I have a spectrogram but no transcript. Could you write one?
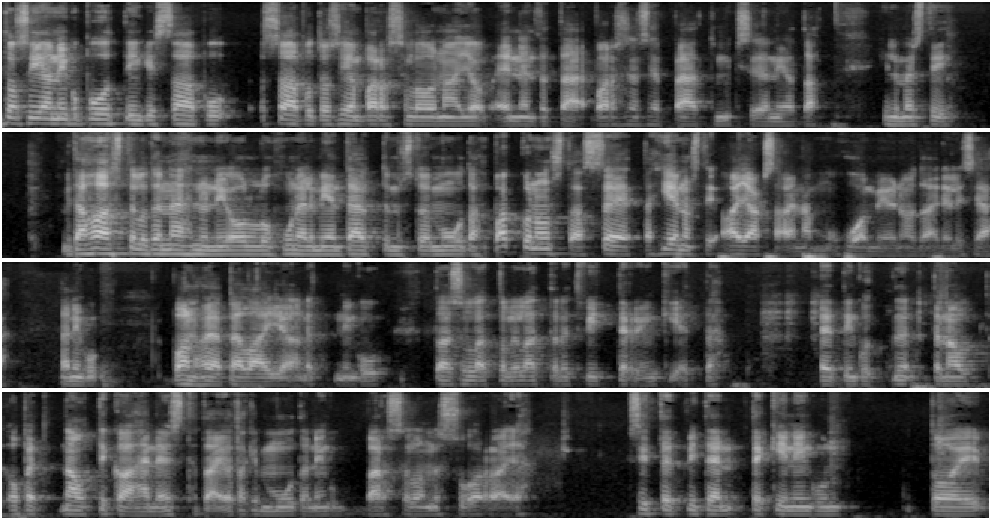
tosiaan, niin kuin puhuttiinkin, saapui, saapu tosiaan Barcelonaan jo ennen tätä varsinaisia päättymyksiä, niin jota ilmeisesti mitä haasteluita nähnyt, niin ollut unelmien täyttymistä ja muuta. Pakko nostaa se, että hienosti ajaksi aina huomioon noita edellisiä tai niin kuin vanhoja pelaajia. Että niin kuin, taisi olla, että oli laittanut Twitterinkin, että, että, niin kuin, että naut, opet, nauttikaa hänestä tai jotakin muuta niin kuin Barcelonassa suoraan. Ja sitten, että miten teki niin kuin toi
